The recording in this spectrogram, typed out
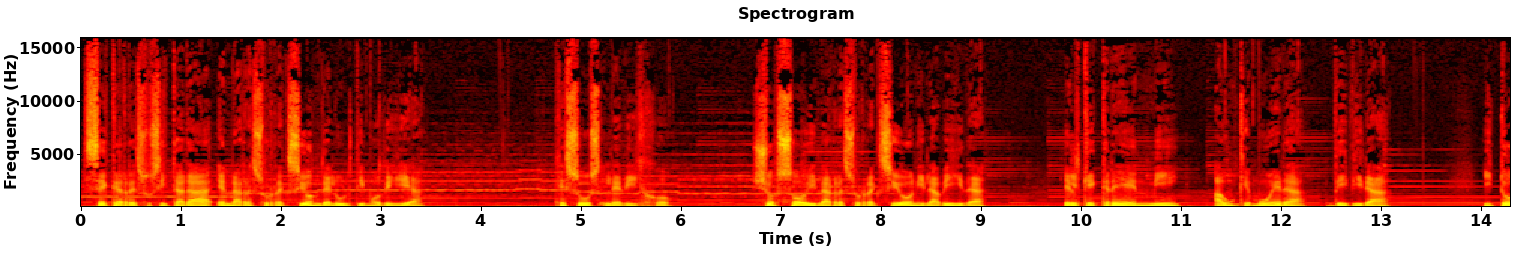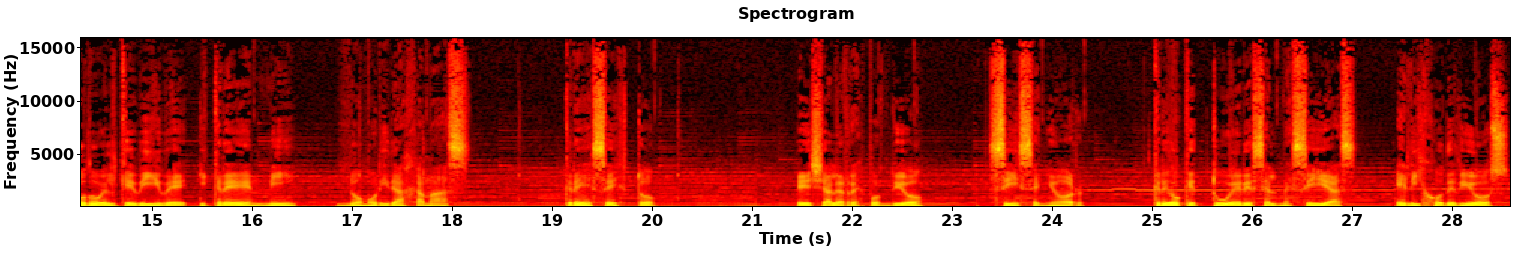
Sé que resucitará en la resurrección del último día. Jesús le dijo, Yo soy la resurrección y la vida. El que cree en mí, aunque muera, vivirá. Y todo el que vive y cree en mí, no morirá jamás. ¿Crees esto? Ella le respondió, Sí, Señor, creo que tú eres el Mesías, el Hijo de Dios,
